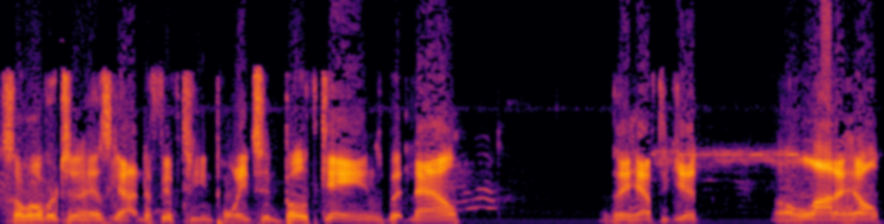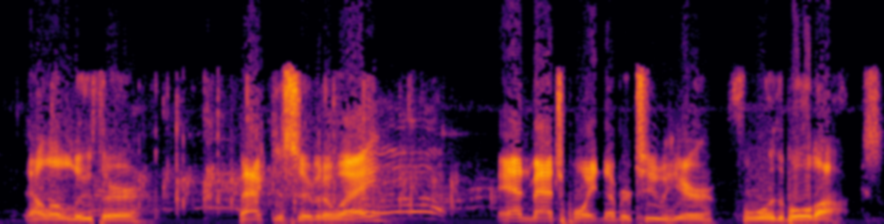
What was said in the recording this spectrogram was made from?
So Overton has gotten to 15 points in both games, but now they have to get a lot of help. Ella Luther back to serve it away. And match point number two here for the Bulldogs.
